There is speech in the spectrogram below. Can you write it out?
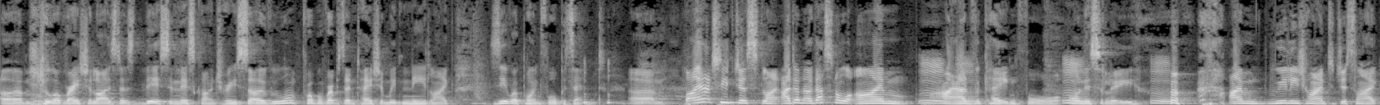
Um, who are racialized as this in this country. So if we want proper representation, we'd need like 0.4%. Um, but I actually just like, I don't know, that's not what I'm I advocating for, honestly. I'm really trying to just like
